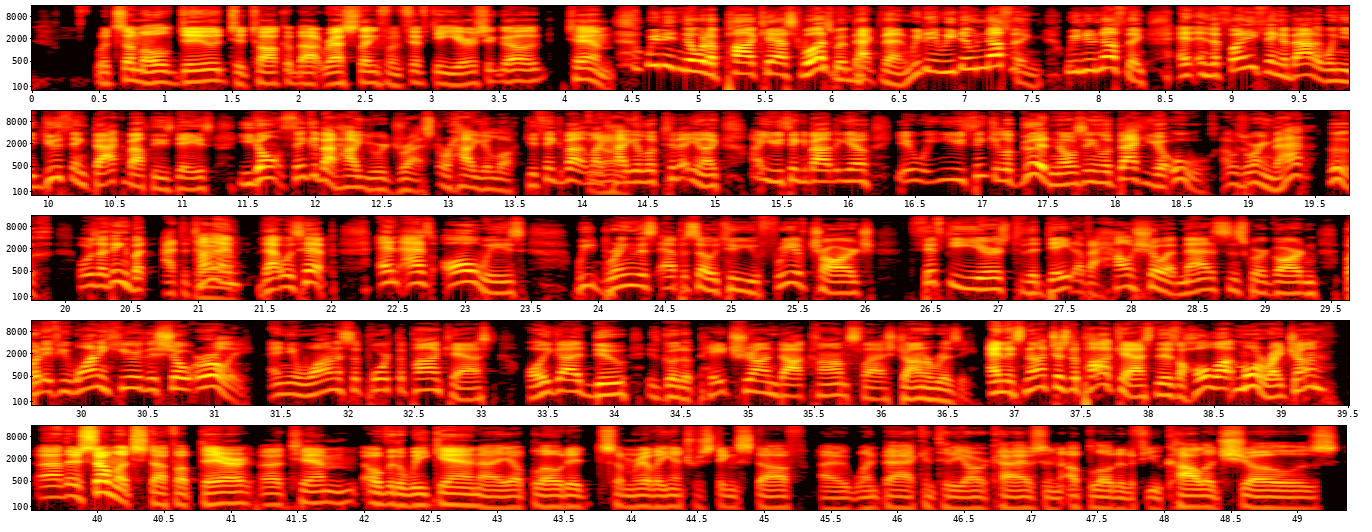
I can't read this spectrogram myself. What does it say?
with some old dude to talk about wrestling from 50 years ago, Tim? We didn't know what a podcast was when back then. We did we knew nothing. We knew nothing. And and the funny thing about it, when you do think back about these days, you don't think about how you were dressed or how you looked. You think about like No. how you look today. You know, like oh, you think about you know you you think you look good, and all of a sudden you look back, you go, "Ooh, I was wearing that. Ugh, what was I thinking?" But at the Yeah. time, that was hip. And as always, we bring this episode to you free of charge. 50 years to the date of a house show at Madison Square Garden. But if you want to hear this show early and you want to support the podcast, all you got to do is go to patreon.com slash John Arezzi. And it's not just a podcast. There's a whole lot more, right, John? Uh, there's so much stuff up there, uh, Tim. Over the weekend, I uploaded some really interesting stuff. I went back into the archives and uploaded a few college shows.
